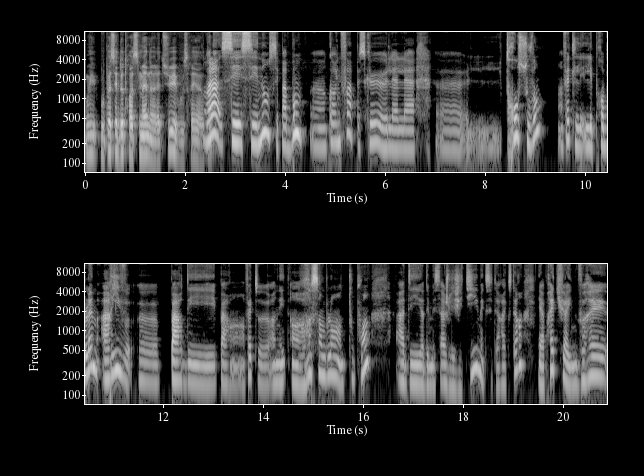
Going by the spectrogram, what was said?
Oui, vous passez deux, trois semaines euh, là-dessus et vous serez. Euh, voilà, c'est, c'est non, c'est pas bon, euh, encore une fois, parce que la, la, trop souvent, en fait, les, problèmes arrivent par des, par un, en fait, un, un rassemblant en tout point à des, à des messages légitimes, etc., etc. Et après, tu as une vraie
